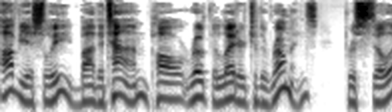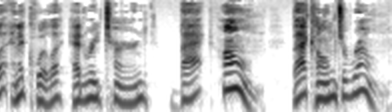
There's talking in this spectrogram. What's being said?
Obviously, by the time Paul wrote the letter to the Romans, Priscilla and Aquila had returned back home, back home to Rome.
